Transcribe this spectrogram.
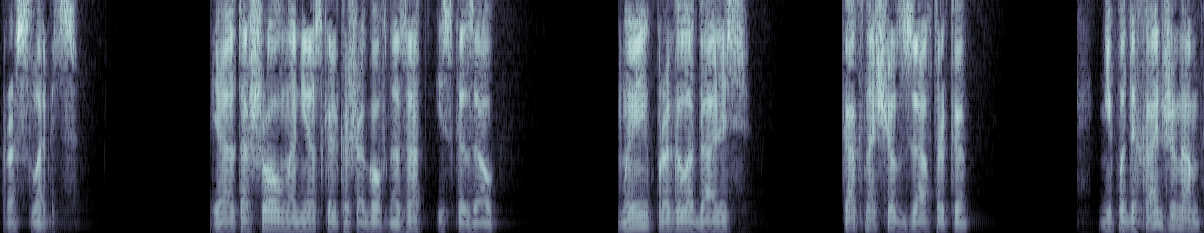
расслабиться. Я отошел на несколько шагов назад и сказал, «Мы проголодались. Как насчет завтрака? Не подыхать же нам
